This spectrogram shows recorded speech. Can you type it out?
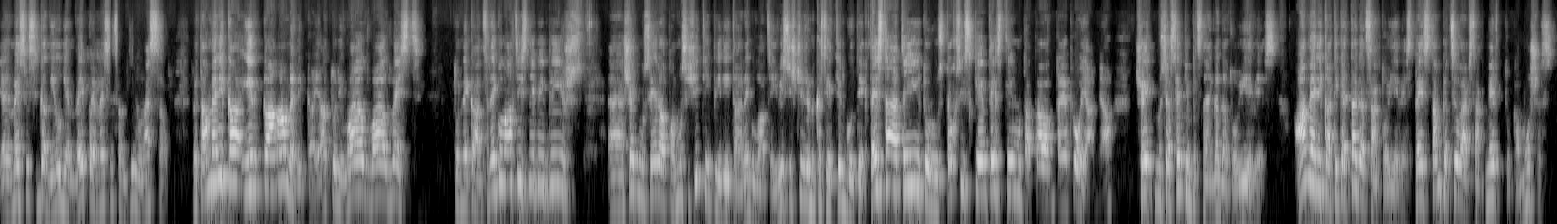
Ja, ja mēs visi gadi ilgiem veipojam, mēs esam dzīvi un veseli. Bet Amerikā ir kā Amerikā, ja, tur ir wild, wild west. Tur nekādas regulācijas nebija bijušas. Šeit mums Eiropā mums ir šī tīpīdītā regulācija. Visi šķidrumi, kas ir tirgu, tiek testēti, tur uz toksiskiem testiem un tā tālāk un tā joprojām. Ja? Šeit mums jau 17. gadā to ievies. Amerikā tikai tagad sāk to ieviest. Pēc tam, kad cilvēks sāk mirt, kā mušas,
